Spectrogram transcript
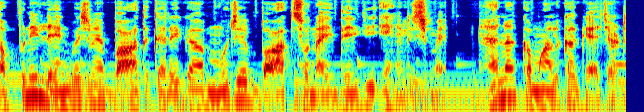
अपनी लैंग्वेज में बात करेगा, मुझे बात सुनाई देगी इंग्लिश में। है ना कमाल का गैजेट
